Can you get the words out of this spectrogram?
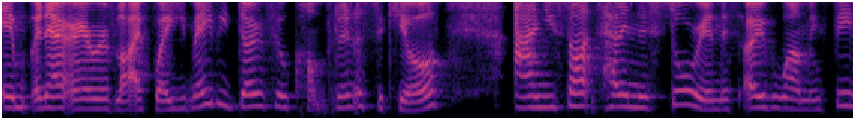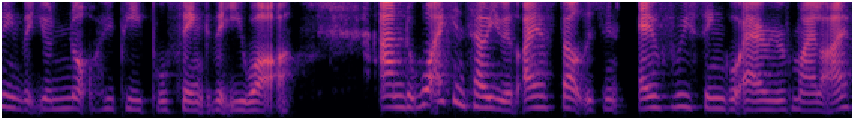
in an area of life where you maybe don't feel confident or secure and you start telling this story and this overwhelming feeling that you're not who people think that you are and what I can tell you is, I have felt this in every single area of my life.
